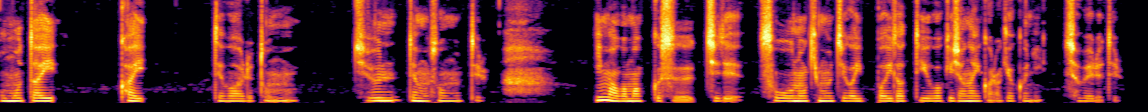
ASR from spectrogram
重たい回ではあると思う。自分でもそう思ってる。今がマックス値で、その気持ちがいっぱいだっていうわけじゃないから逆に喋れてる。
